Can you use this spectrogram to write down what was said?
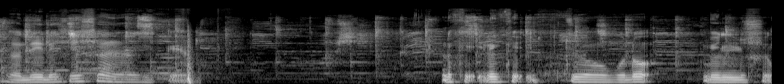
제가 내일은 3시간을 해줄게요. 이렇게 이렇게 이쪽으로 밀리시고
